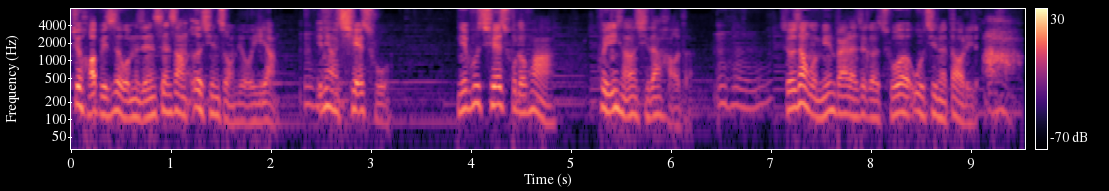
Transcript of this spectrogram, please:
就好比是我们人身上恶性肿瘤一样，一定要切除。你不切除的话，会影响到其他好的。嗯哼。所以让我明白了这个除恶务尽的道理啊。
